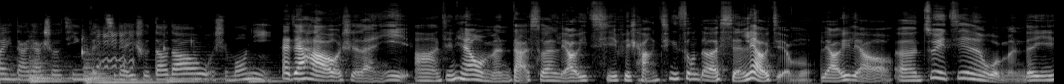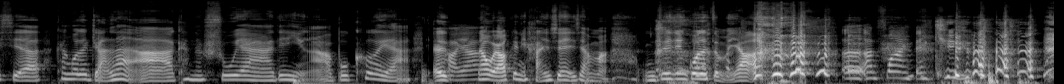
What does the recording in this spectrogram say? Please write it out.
欢迎大家收听本期的艺术叨叨，我是 Moni。大家好，我是蓝毅啊。今天我们打算聊一期非常轻松的闲聊节目，聊一聊呃最近我们的一些看过的展览啊、看的书呀、电影啊、播客呀。呃，好呀。那我要跟你寒暄一下嘛，你最近过得怎么样？嗯，I'm fine, thank you。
